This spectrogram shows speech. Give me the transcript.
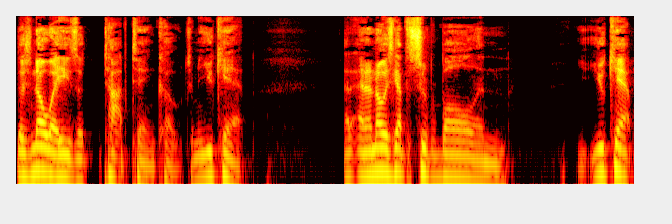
there's no way he's a top 10 coach. I mean, you can't. And, I know he's got the Super Bowl, and you can't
